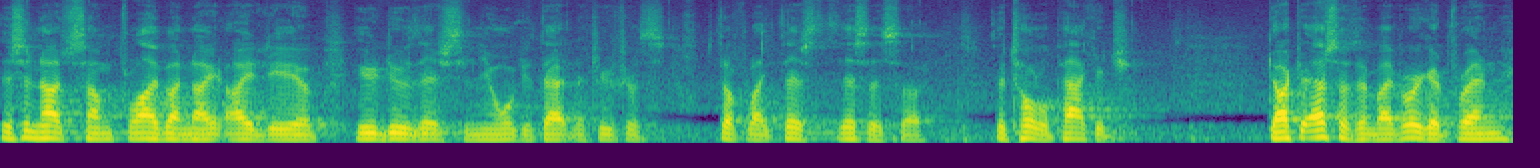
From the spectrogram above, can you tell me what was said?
This is not some fly-by-night idea of you do this and you won't get that in the future, stuff like this. This is uh, the total package. Dr. Esselstyn, my very good friend,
